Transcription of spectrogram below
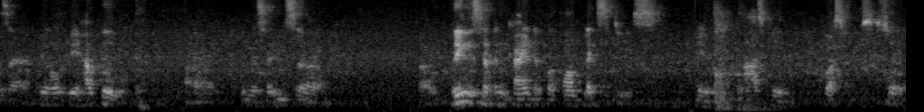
as a you know we have to uh, in a sense uh, uh, bring certain kind of complexities in asking questions. So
